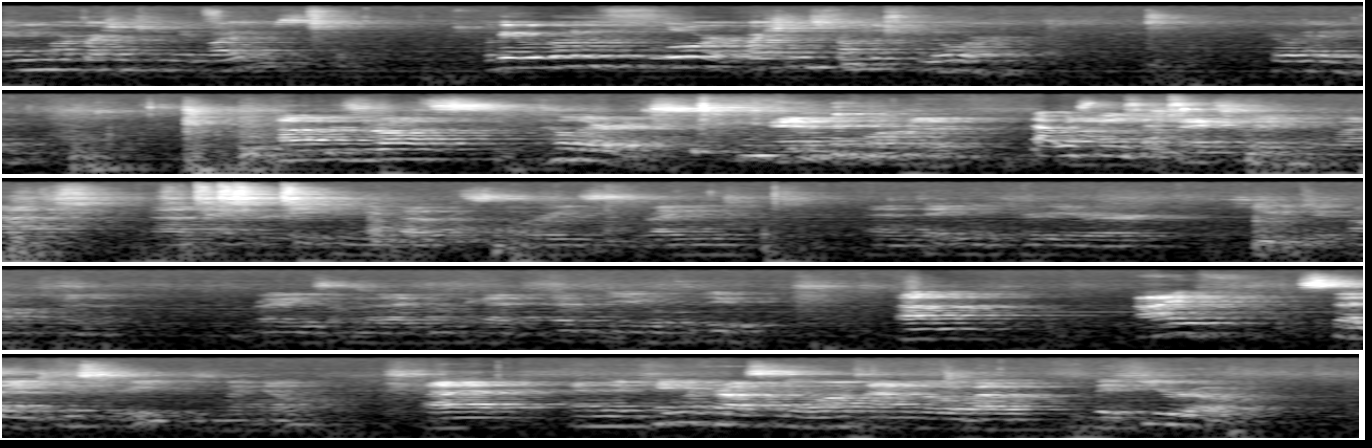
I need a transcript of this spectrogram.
Any more questions from the advisors? Okay, we'll go to the floor. Questions from the floor. Go ahead. Uh, Ms. Ross, hilarious and informative. That was the uh, intent. Thanks for making me laugh. Uh, thanks for teaching me about stories, writing and taking me through your huge accomplishment of writing something that I don't think I'd ever be able to do. Um, I've studied history, as you might know, uh, and I came across a long time ago about the hero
